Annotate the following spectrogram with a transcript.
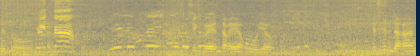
Ito. Kwenta! Yellow pen, yellow 50 kaya kuya. Ito isang daan.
